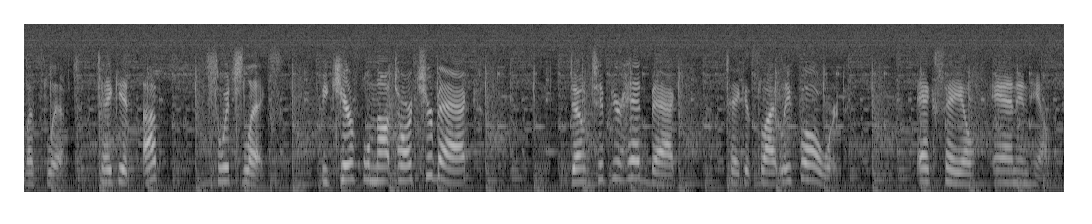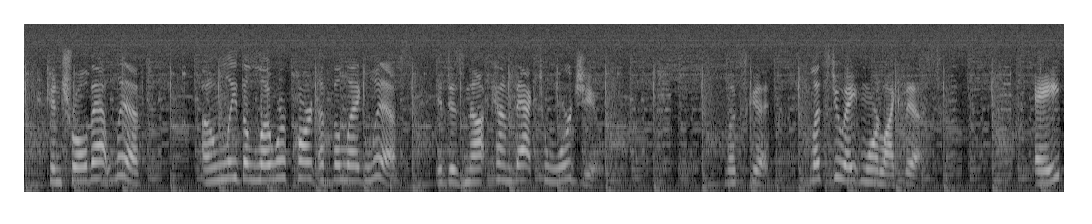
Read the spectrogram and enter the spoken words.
let's lift. Take it up, switch legs. Be careful not to arch your back. Don't tip your head back. Take it slightly forward. Exhale and inhale. Control that lift. Only the lower part of the leg lifts. It does not come back towards you. Looks good. Let's do eight more like this. Eight,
